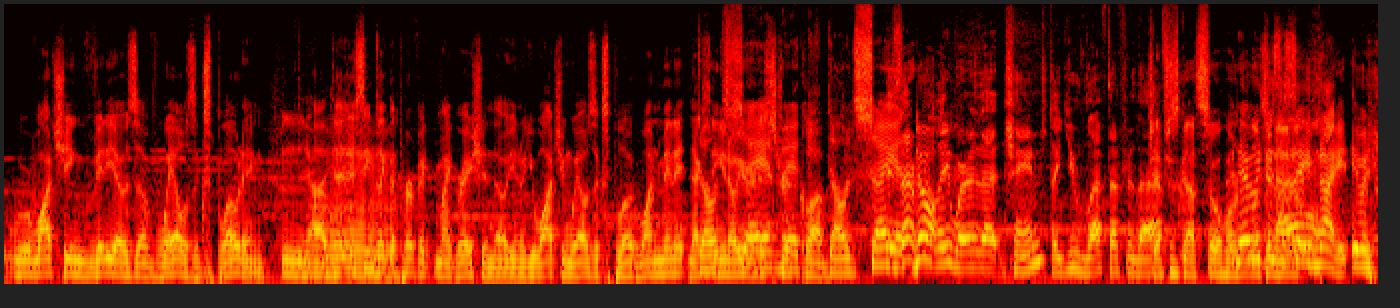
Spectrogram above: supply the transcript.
we're watching videos of whales exploding. Uh, that just seems like the perfect migration, though. You know, you're watching whales explode one minute, next Don't thing you know, you're in a strip Vic. club. Don't say Is it. that No. really where that changed? Like you left after that? Jeff just got so horny It was just the at same it. night. It was,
